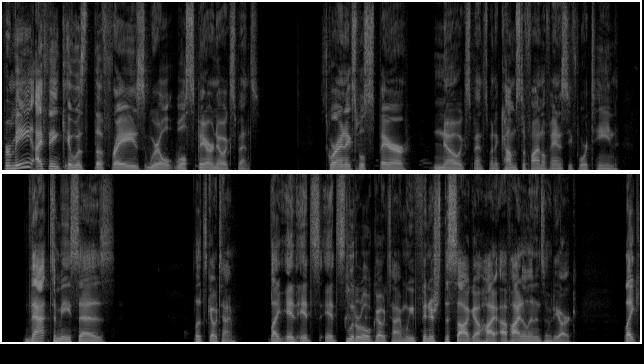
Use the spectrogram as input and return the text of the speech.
for me, I think it was the phrase "we'll we'll spare no expense." Square Enix will spare no expense when it comes to Final Fantasy 14. That to me says, "Let's go time." Like it, it's it's literal go time. We finished the saga of Hydaelyn and Zodiark. Like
